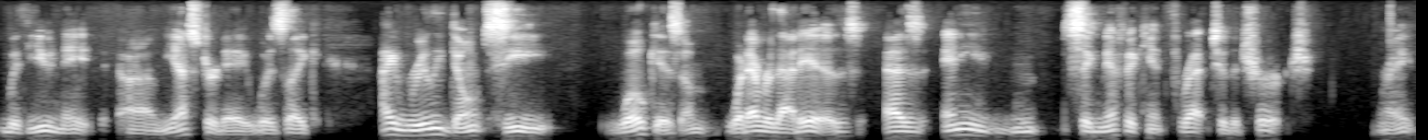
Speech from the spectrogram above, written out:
with you, Nate, um, yesterday was like, I really don't see wokeism, whatever that is, as any significant threat to the church right?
